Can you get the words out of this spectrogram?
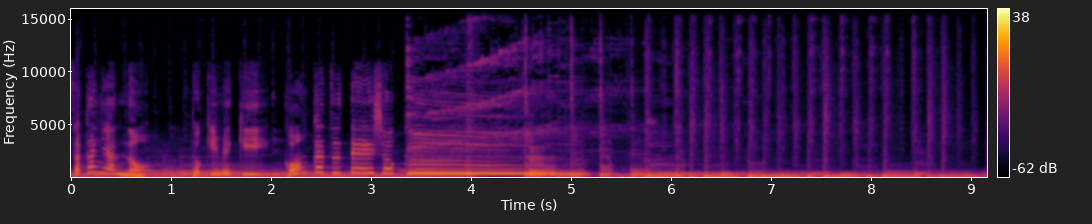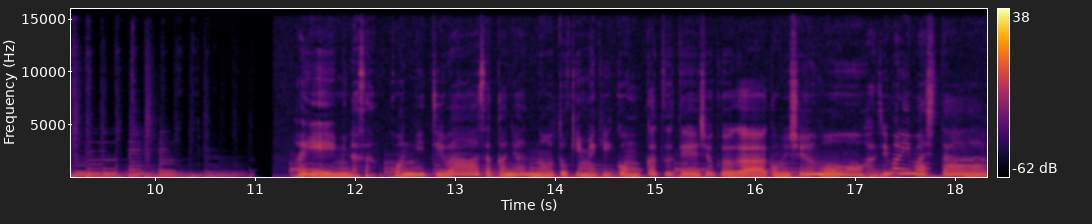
さかにゃんのときめき婚活定食。はい皆さんこんにちは。さかにゃんのときめき婚活定食が今週も始まりました、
